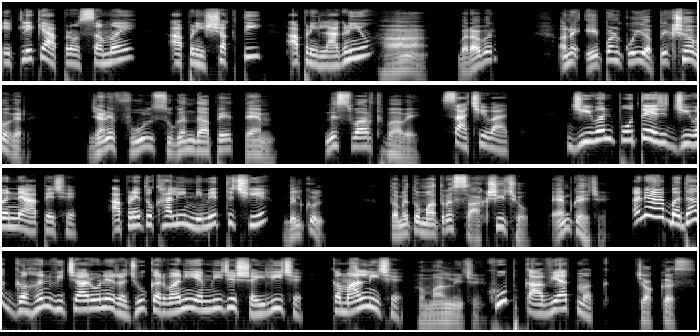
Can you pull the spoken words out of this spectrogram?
એટલે કે આપણો સમય આપણી શક્તિ આપણી લાગણીઓ? હા બરાબર. અને એ પણ કોઈ અપેક્ષા વગર. જાણે ફૂલ સુગંધ આપે તેમ નિસ્વાર્થ ભાવે. સાચી વાત. જીવન પોતે જ જીવનને આપે છે. આપણે તો ખાલી નિમિત્ત છીએ. બિલકુલ. તમે તો માત્ર સાક્ષી છો એમ કહે છે. અને આ બધા ગહન વિચારોને રજૂ કરવાની એમની જે શૈલી છે કમાલની છે. કમાલની છે. ખૂબ કાવ્યાત્મક. ચોક્કસ.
